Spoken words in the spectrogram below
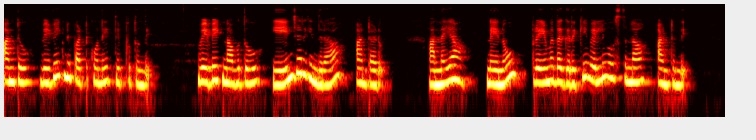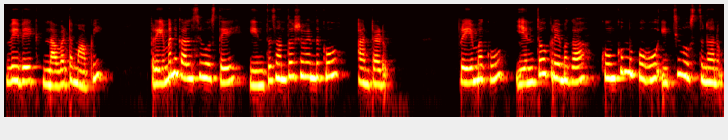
అంటూ వివేక్ని పట్టుకొని తిప్పుతుంది. వివేక్ నవ్వుతూ ఏం జరిగిందిరా? అంటాడు. అన్నయ్య నేను ప్రేమ దగ్గరికి వెళ్ళి వస్తున్నా అంటుంది. వివేక్ నవ్వటం ఆపి ప్రేమని కలిసి వస్తే ఇంత సంతోషం ఎందుకు? అంటాడు. ప్రేమకు ఎంతో ప్రేమగా కుంకుమ పువ్వు ఇచ్చి వస్తున్నాను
